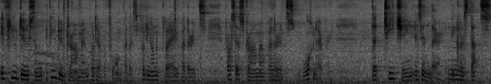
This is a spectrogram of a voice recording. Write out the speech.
if you do some, if you do drama in whatever form, whether it's putting on a play, whether it's process drama, whether Mm. it's whatever, that teaching is in there Mm. because that's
